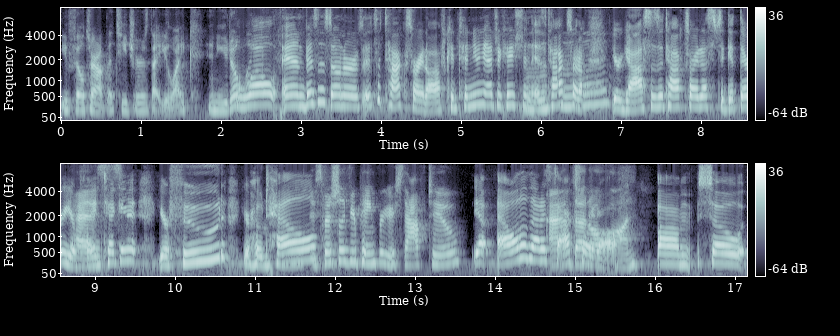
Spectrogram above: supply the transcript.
you filter out the teachers that you like and you don't like. well, and business owners, it's a tax write off. Continuing education is a tax write off. Mhm. Your gas is a tax write off to get there, your plane ticket, your food, your hotel. Especially if you're paying for your staff too. Yep, all of that is Add tax that write all off. on. Um, so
